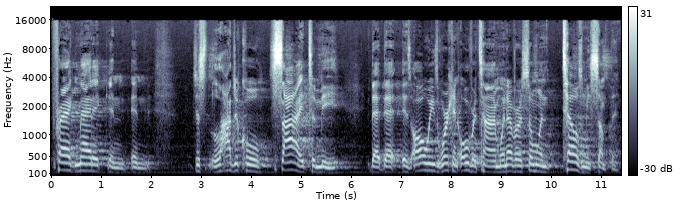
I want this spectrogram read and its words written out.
pragmatic and, and just logical side to me that, that is always working overtime whenever someone tells me something.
